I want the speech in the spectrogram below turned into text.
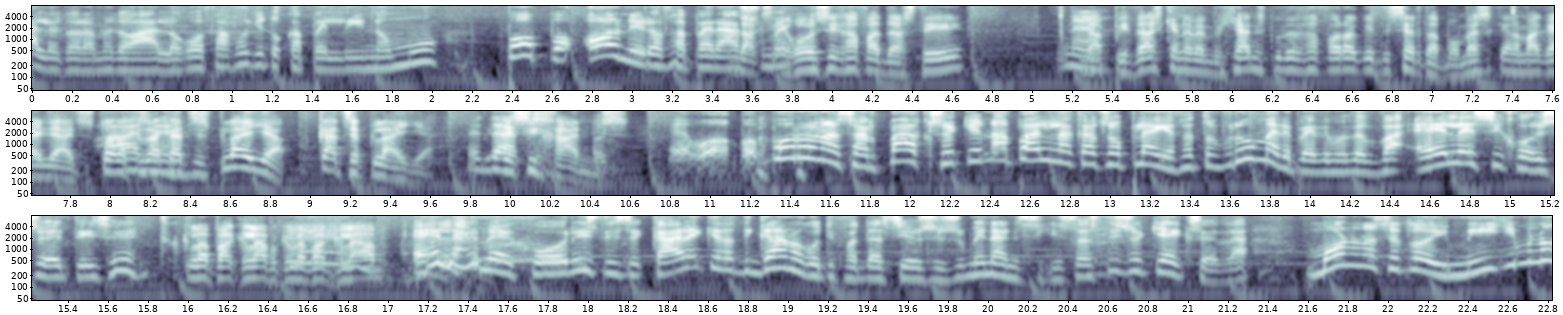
άλλο τώρα με το άλογο. Θα έχω και το καπελίνο μου. Πω, πω, όνειρο θα περάσουμε. Εντάξει, εγώ εσύ είχα φανταστεί Ναι. να πηδάς και να με πιάνεις που δεν θα φοράω και τη σέρτα από μέσα και να μ' αγκαλιάζεις. Τώρα Α, θε ναι. να κάτσεις πλάγια, κάτσε πλάγια. Εντάξει. Εσύ χάνεις. Εγώ μπο- μπορώ να σαρπάξω και να πάλι να κάτσω πλάγια. Θα το βρούμε, ρε παιδί μου. Δεν βα- Έλα εσύ χωρίς ο αιτήσει. Κλαπα κλαπ, κλαπα κλαπ. Έλα, ναι, χωρίς τη σε κάνε και θα την κάνω εγώ τη φαντασίωση σου. Μην ανησυχείς. Θα στήσω και έξεδρα. Μόνο να σε δω ημίγυμνο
